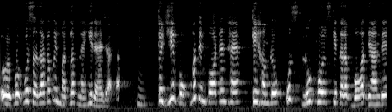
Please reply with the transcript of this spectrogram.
वो, वो सजा का कोई मतलब नहीं रह जाता हम्म। तो ये बहुत इंपॉर्टेंट है कि हम लोग उस लूप होल्स की तरफ़ बहुत ध्यान दें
